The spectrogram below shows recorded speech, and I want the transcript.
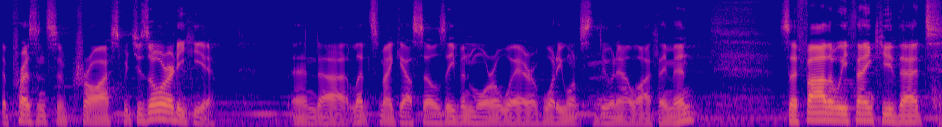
the presence of Christ, which is already here. And uh, let's make ourselves even more aware of what He wants to do in our life. Amen. So, Father, we thank you that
